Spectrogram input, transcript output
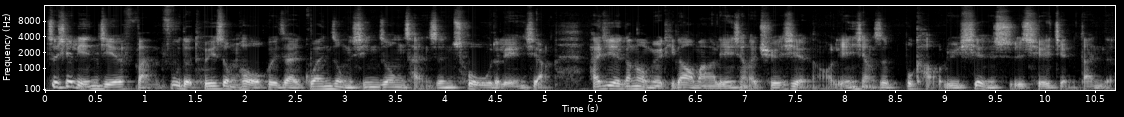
这些连接反复的推送后，会在观众心中产生错误的联想。还记得刚刚我们有提到吗？联想的缺陷啊，联想是不考虑现实且简单的。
